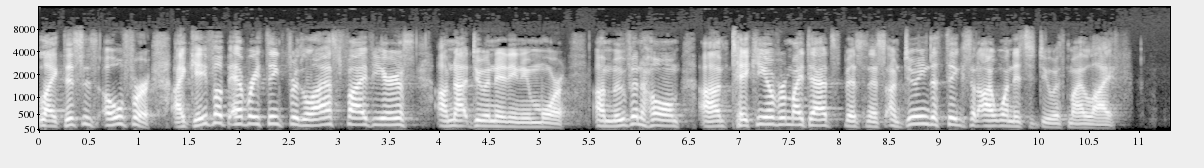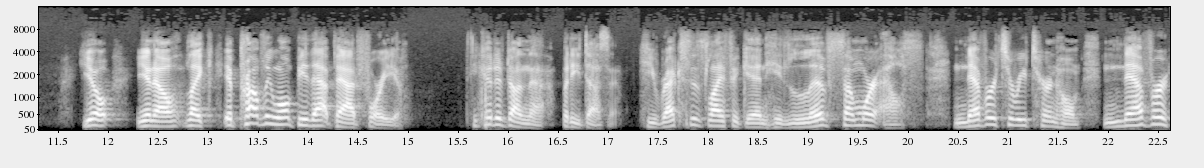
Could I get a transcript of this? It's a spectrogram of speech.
Like, this is over. I gave up everything for the last five years. I'm not doing it anymore. I'm moving home. I'm taking over my dad's business. I'm doing the things that I wanted to do with my life. You know, you know, like, it probably won't be that bad for you. He could have done that, but he doesn't. He wrecks his life again. He lives somewhere else, never to return home, never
